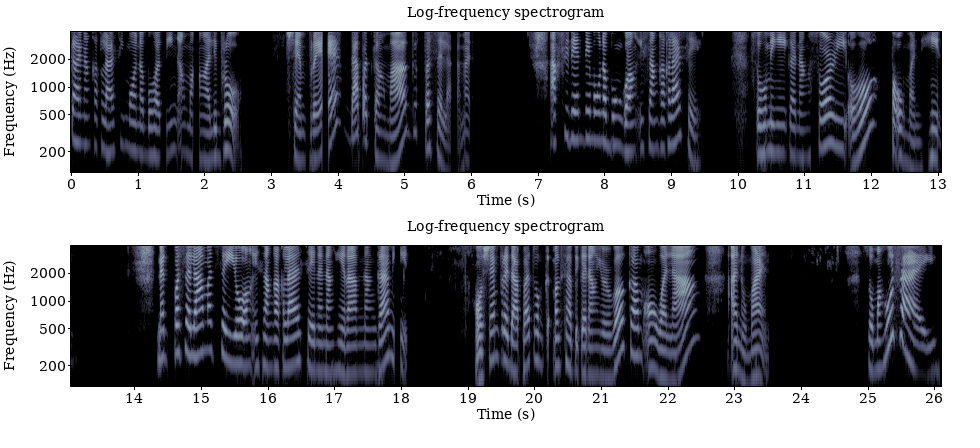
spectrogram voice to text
ka ng kaklase mo na buhatin ang mga libro. Siyempre, dapat kang magpasalamat. Aksidente mong nabunggo ang isang kaklase. So, humingi ka ng sorry o paumanhin. Nagpasalamat sa iyo ang isang kaklase na nanghiram ng gamit. O syempre dapat wag, magsabi ka ng you're welcome o walang anuman. So mahusay.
